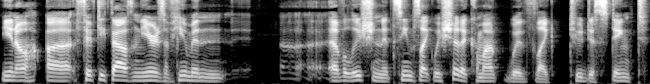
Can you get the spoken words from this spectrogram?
you know, uh, fifty thousand years of human uh, evolution. It seems like we should have come up with like two distinct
